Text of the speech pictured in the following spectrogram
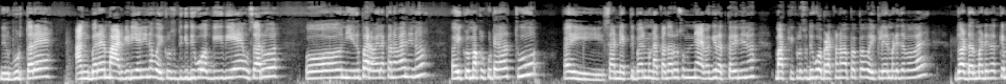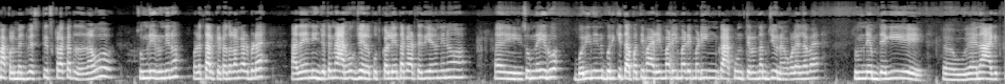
ನೀನು ಬಿಡ್ತಾರೆ? ಹಂಗೆ ಬರೇ ಮಾಡ್ಗಿಡಿಯ ನೀನು? ವೈಕ್ಳು ಸುದ್ದಿಗಿದ್ದಿಗೆ ಹೋಗಿದೀಯೇ ಹುಷಾರು? ಓ, ನೀನು ಪರವಾಗಿಲ್ಲ ಕಣವ ನೀನು? ವೈಕ್ಳು ಮಕ್ಕಳು ಕುಟ ತೂ ಐ, ಸಣ್ಣ ಎಕ್ತಿ ಬಲ್ ಮುಣಕದಾರು ಸುಮ್ಮನೆ ಯಾವಾಗ ಇರತ್ಕಲಿ ನೀನು? ಮಕ್ಕಳು ಸುದ್ದಿಗೆ ಹೋಗ್ಬೇಕಣ ಪಾಪ ವೈಕಲ್ ಏನು ಮಾಡಿದವ ದೊಡ್ಡ ಮಾಡಿದಕ್ಕೆ ಮಕ್ಕಳ ಮೇಲೆ ಬೇಸಿ ತೀರ್ಸ್ಕೊಳಕ್ಕದ ನಾವು? ಸುಮ್ಮನೆ ಇರು ನೀನು, ಒಳ್ಳೆ ತಲೆ ಕೆಟ್ಟೋದಲ್ಲ ಆಡ್ಬೇಡ. ಅದೇ ನಿನ್ನ ಜೊತೆ ನಾನು ಹೋಗಿ ಜೈಲ ಕೂತ್ಕೊಳ್ಳಿ ಅಂತ ಕಾಡ್ತಿದ್ದೀಯ ನೀನು? ಐ ಸುಮ್ಮನೆ ಇರು. ಬರೀ ನೀನು ಬರೀ ಕಿತಾಪತಿ ಮಾಡಿ ಮಾಡಿ ಮಾಡಿ ಮಾಡಿ ಹಿಂಗೆ ಹಾಕೊಂತಿರೋ ನಮ್ಮ ಜೀವನಗಳೆಲ್ಲವ. ಸುಮ್ಮನೆ ನೆಮ್ಮದಿಯಾಗಿ ಏನೋ ಆಗಿದ್ಕ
